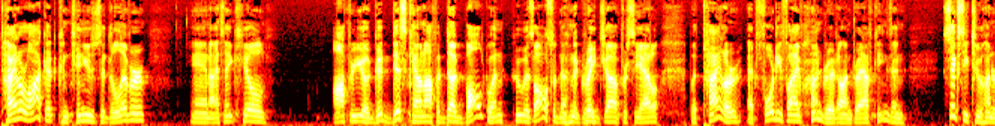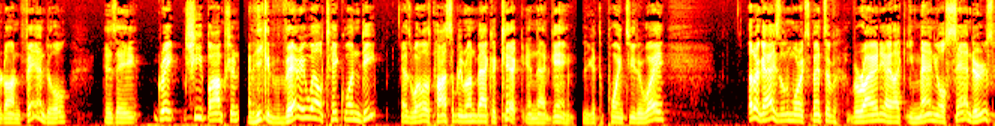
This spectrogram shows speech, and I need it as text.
Tyler Lockett continues to deliver, and I think he'll offer you a good discount off of Doug Baldwin, who has also done a great job for Seattle. But Tyler at 4500 on DraftKings and 6200 on FanDuel is a great cheap option, and he could very well take one deep as well as possibly run back a kick in that game. You get the points either way. Other guys, a little more expensive variety. I like Emmanuel Sanders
